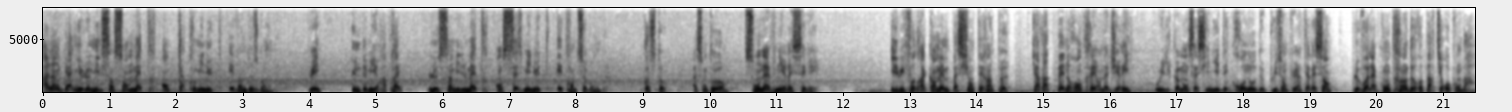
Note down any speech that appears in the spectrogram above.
Alain gagne le 1500 mètres en 4 minutes et 22 secondes. Puis, une demi-heure après, le 5000 mètres en 16 minutes et 30 secondes. Costaud. À son tour, son avenir est scellé. Il lui faudra quand même patienter un peu, car à peine rentré en Algérie, où il commence à signer des chronos de plus en plus intéressants, le voilà contraint de repartir au combat.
